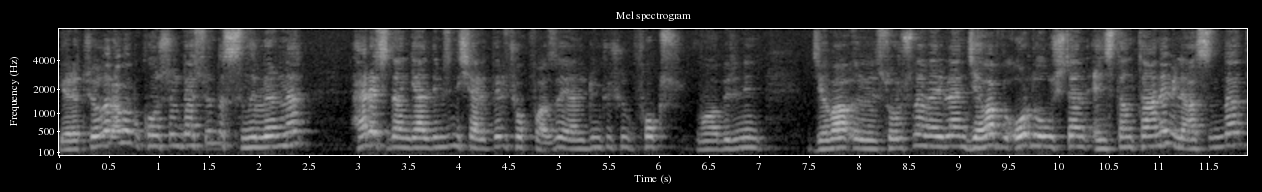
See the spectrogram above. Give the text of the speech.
yaratıyorlar ama bu konsolidasyon da sınırlarına her açıdan geldiğimizin işaretleri çok fazla. Yani dünkü şu Fox muhabirinin cevap e, sorusuna verilen cevap ve orada oluşan enstantane bile aslında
